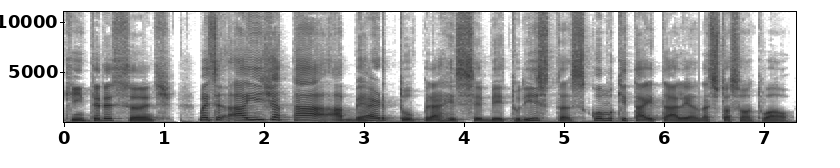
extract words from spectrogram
Que interessante. Mas aí já está aberto para receber turistas? Como que está a Itália na situação atual?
